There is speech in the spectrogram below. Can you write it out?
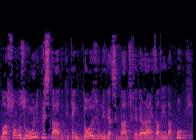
Nós somos o único estado que tem 12 universidades federais, além da PUC.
